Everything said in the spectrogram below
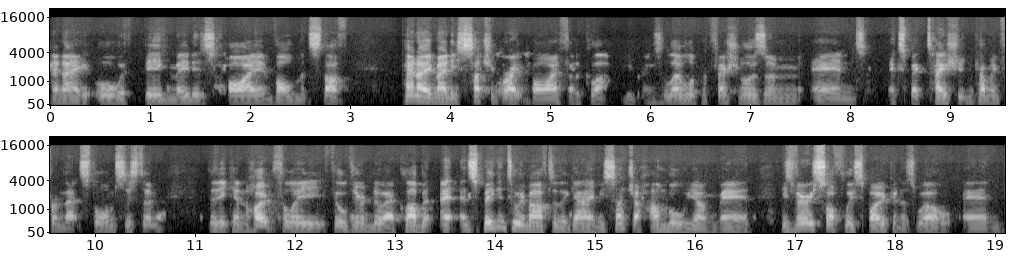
Pene, all with big meters, high involvement stuff. Pene, made he's such a great buy for the club. He brings a level of professionalism and expectation coming from that Storm system that he can hopefully filter into our club. And, and speaking to him after the game, he's such a humble young man. He's very softly spoken as well. And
